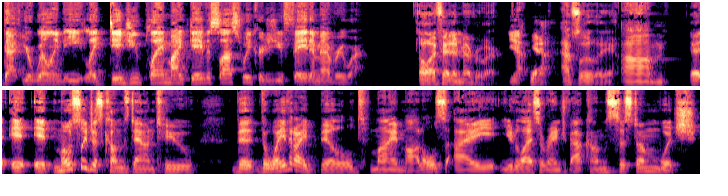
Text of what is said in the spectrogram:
that you're willing to eat. Like, did you play Mike Davis last week or did you fade him everywhere? Oh, I fade him everywhere. Yeah. Yeah, absolutely. Um, it, it mostly just comes down to the, the way that I build my models. I utilize a range of outcomes system, which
